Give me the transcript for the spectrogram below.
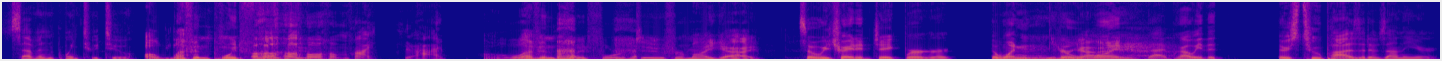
seven point two two. 11.42. Oh my god. 11.42 for my guy. So we traded Jake Burger. The one Mm, the guy. one that probably the there's two positives on the year.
